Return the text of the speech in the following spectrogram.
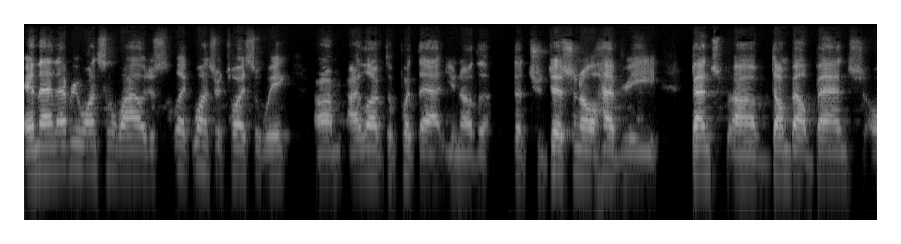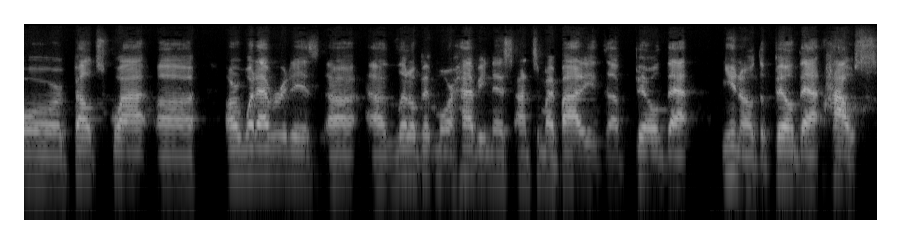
And then every once in a while, just like once or twice a week, um, I love to put that, you know, the the traditional heavy bench, uh, dumbbell bench or belt squat, uh, or whatever it is, uh, a little bit more heaviness onto my body to build that, you know, to build that house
